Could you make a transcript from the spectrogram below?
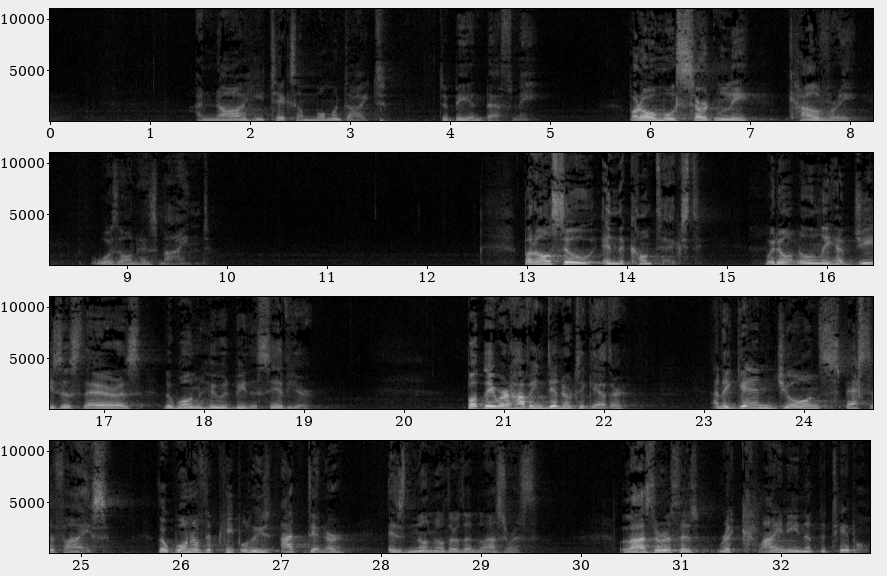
And now he takes a moment out to be in Bethany. But almost certainly, Calvary was on his mind. But also in the context, we don't only have Jesus there as the one who would be the Savior, but they were having dinner together. And again, John specifies that one of the people who's at dinner is none other than Lazarus. Lazarus is reclining at the table.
